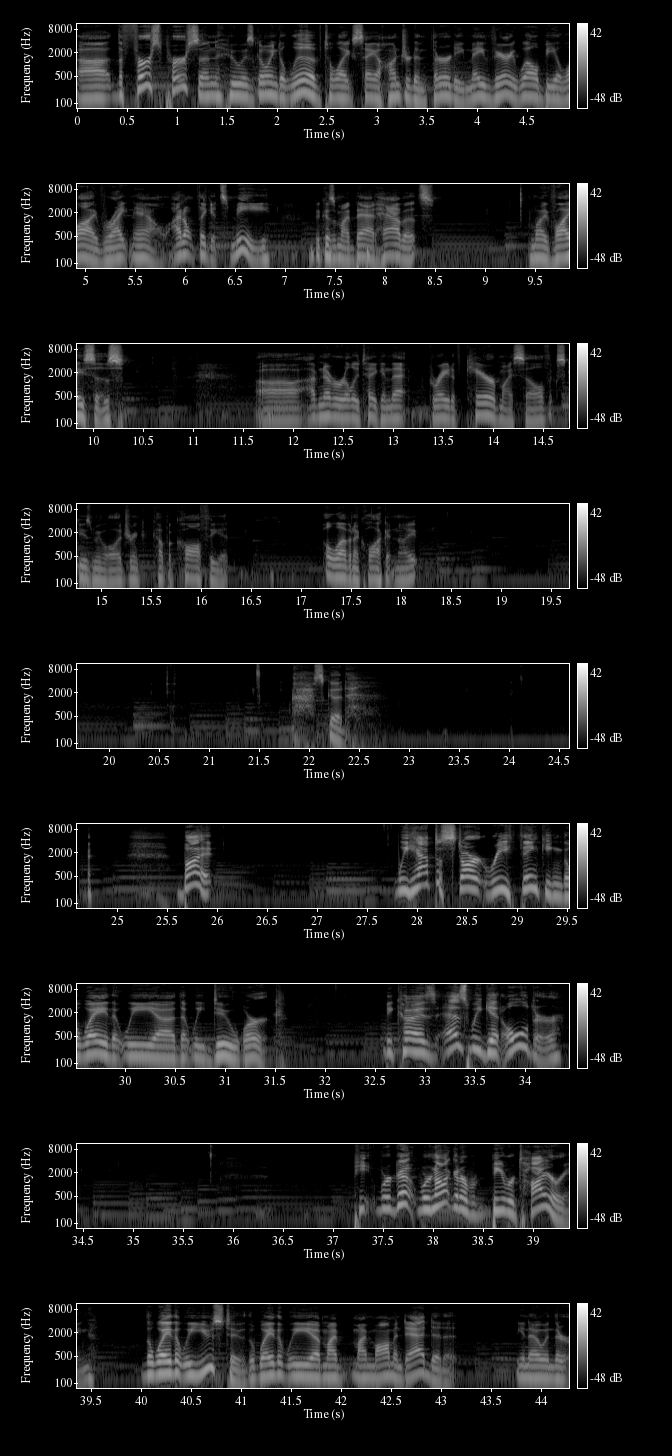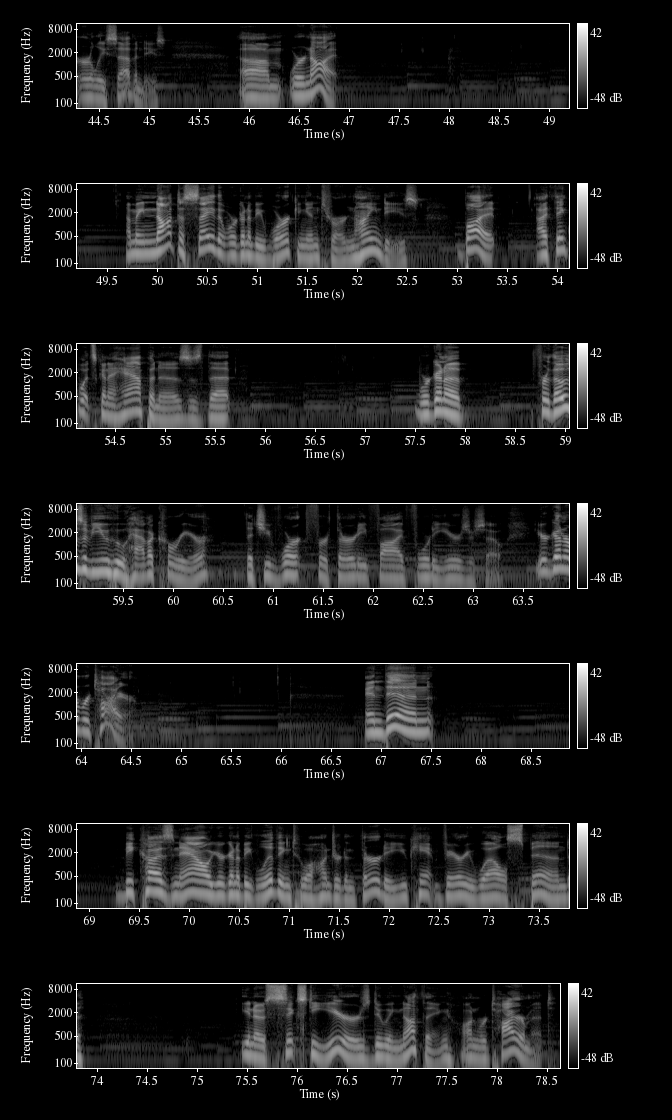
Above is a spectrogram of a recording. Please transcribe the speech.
uh, the first person who is going to live to like say 130 may very well be alive right now. I don't think it's me because of my bad habits, my vices. Uh, I've never really taken that great of care of myself. Excuse me while I drink a cup of coffee at 11 o'clock at night. That's good. but we have to start rethinking the way that we uh, that we do work. Because as we get older we're go- we're not going to be retiring the way that we used to the way that we uh, my my mom and dad did it you know in their early 70s um, we're not I mean, not to say that we're going to be working into our 90s, but I think what's going to happen is is that we're going to for those of you who have a career that you've worked for 35, 40 years or so, you're going to retire. And then because now you're going to be living to 130, you can't very well spend you know 60 years doing nothing on retirement.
